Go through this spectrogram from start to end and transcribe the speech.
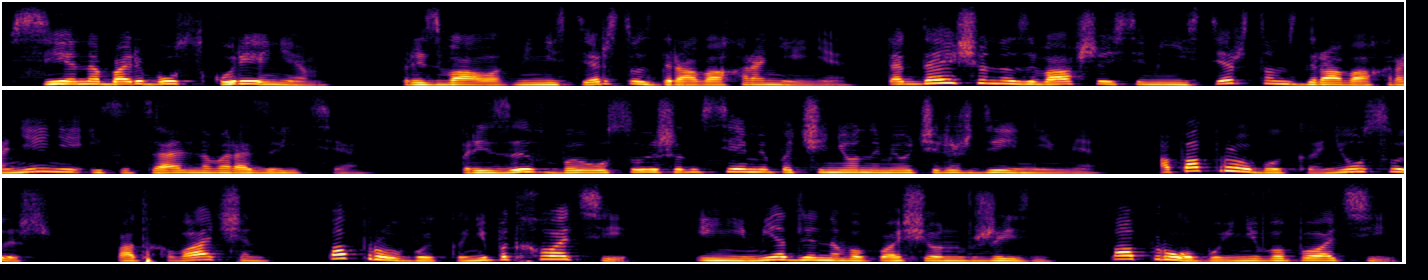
«Все на борьбу с курением!» – призвало Министерство здравоохранения, тогда еще называвшееся Министерством здравоохранения и социального развития. Призыв был услышан всеми подчиненными учреждениями. А попробуй-ка, не услышь подхвачен, попробуй-ка, не подхвати, и немедленно воплощен в жизнь. Попробуй, не воплоти.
